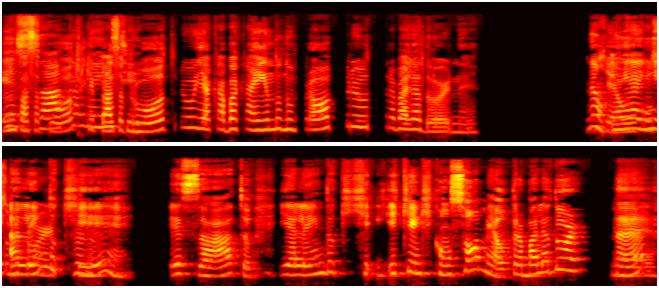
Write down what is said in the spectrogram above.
Um passa para o outro, que passa para o outro e acaba caindo no próprio trabalhador, né? Não, é e aí, além do que, exato, e além do que, e quem que consome é o trabalhador, né? É.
